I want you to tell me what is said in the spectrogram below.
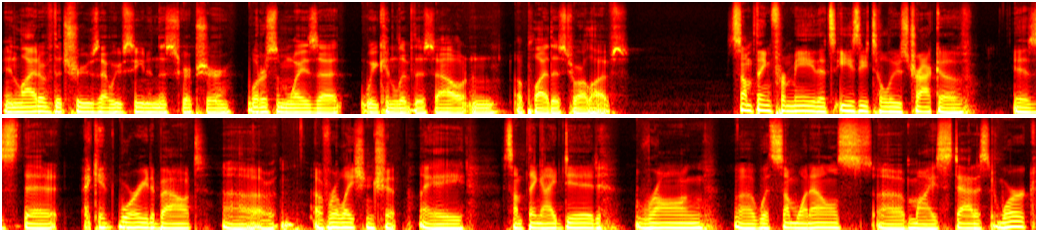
in light of the truths that we've seen in this scripture. What are some ways that we can live this out and apply this to our lives? Something for me that's easy to lose track of is that I get worried about uh, a relationship, a something I did wrong uh, with someone else, uh, my status at work,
